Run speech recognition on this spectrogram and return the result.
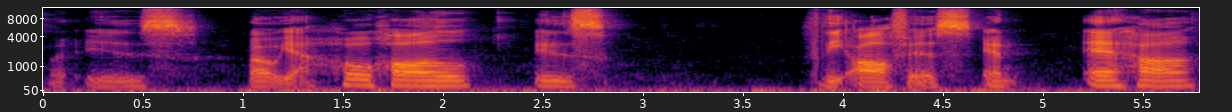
what is oh yeah ho hall is the office and eha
